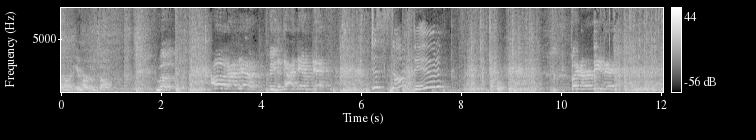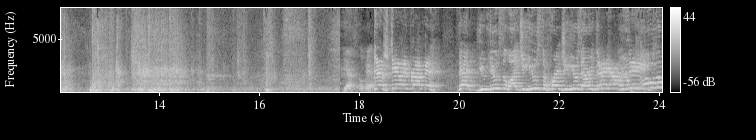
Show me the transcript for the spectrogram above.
Sorry, he hurt himself. Look! Oh, goddamn! Piece of goddamn dick! Just stop, dude. Fucking hurt me, bitch! Yes. Okay. They're stealing from me! Dad, you used the light. You used the fridge. You used everything. They are you thieves. owe the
